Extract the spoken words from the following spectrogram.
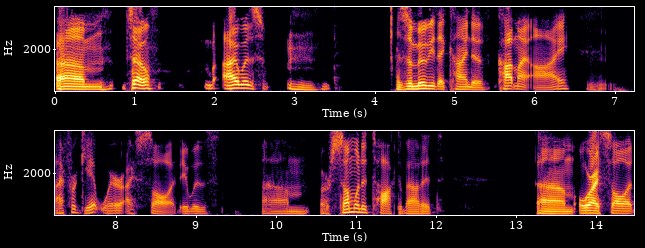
Um, so I was. This is a movie that kind of caught my eye. Mhm. I forget where I saw it. It was, um, or someone had talked about it, um, or I saw it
